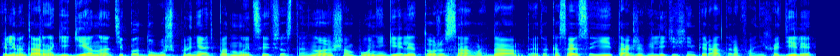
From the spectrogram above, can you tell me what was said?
Элементарно гигиена, типа душ принять, подмыться и все остальное, шампуни, гели, то же самое, да, это касается и также великих императоров, они ходили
